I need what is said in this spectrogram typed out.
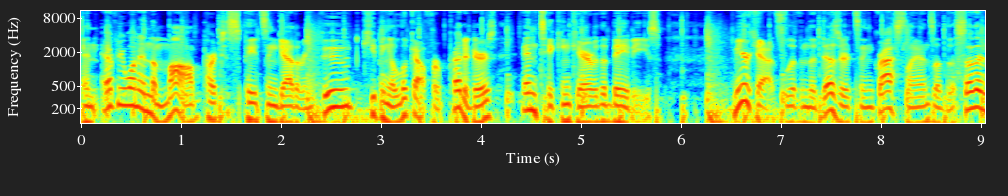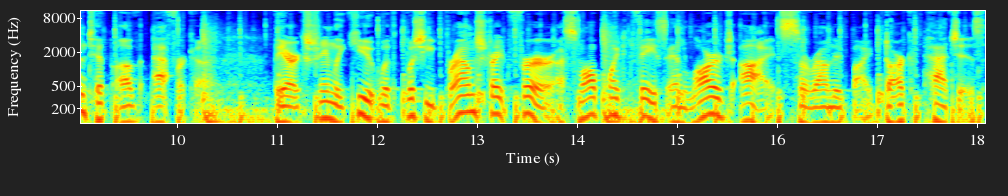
and everyone in the mob participates in gathering food, keeping a lookout for predators, and taking care of the babies. Meerkats live in the deserts and grasslands of the southern tip of Africa. They are extremely cute with bushy brown striped fur, a small pointed face, and large eyes surrounded by dark patches.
